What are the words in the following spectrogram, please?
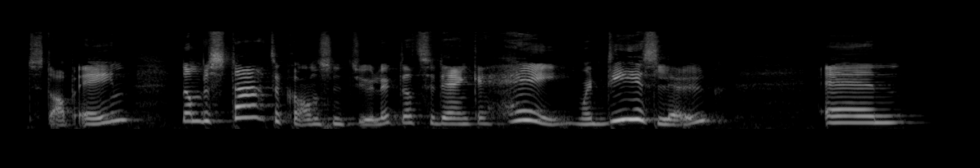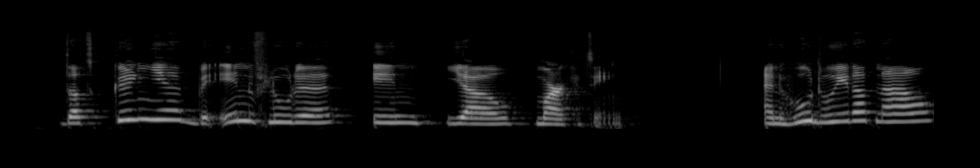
stap 1, dan bestaat de kans natuurlijk dat ze denken: hey, maar die is leuk. En dat kun je beïnvloeden in jouw marketing. En hoe doe je dat nou?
